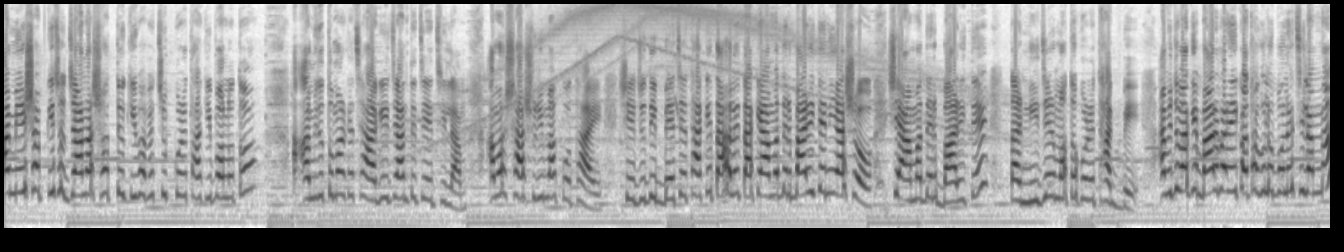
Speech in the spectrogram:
আমি এসব কিছু জানা সত্ত্বেও কীভাবে চুপ করে থাকি বলো তো? আমি তো তোমার কাছে আগেই জানতে চেয়েছিলাম, আমার শাশুড়ি মা কোথায়? সে যদি বেঁচে থাকে তাহলে তাকে আমাদের বাড়িতে নিয়ে আসো। সে আমাদের বাড়িতে তার নিজের মতো করে থাকবে। আমি তোমাকে বারবার এই কথাগুলো বলেছিলাম না,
